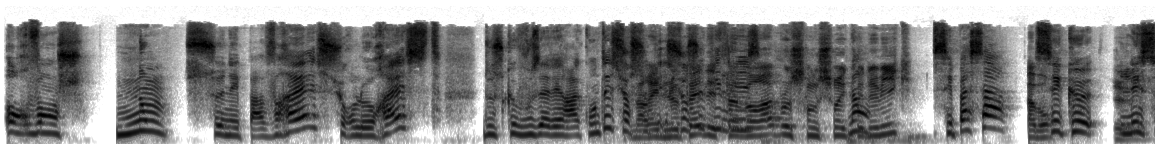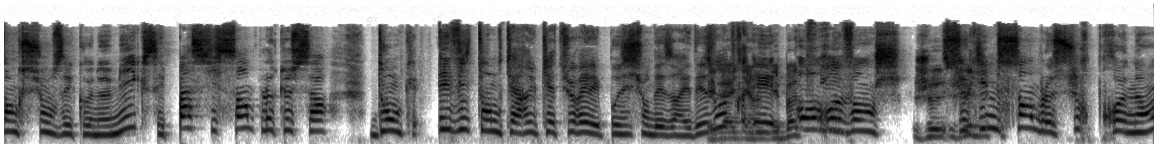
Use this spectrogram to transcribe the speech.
en revanche, non, ce n'est pas vrai sur le reste de ce que vous avez raconté. Sur Marine Le Pen est favorable aux sanctions économiques? C'est pas ça. Ah c'est que les sanctions économiques, c'est pas si simple que ça. Donc, évitons de caricaturer les positions des uns et des autres. et en revanche, ce qui me semble surprenant,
